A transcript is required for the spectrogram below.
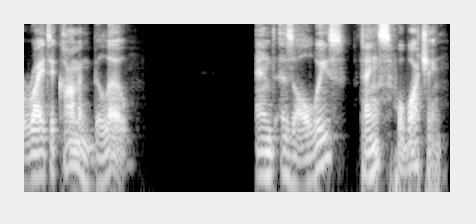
write a comment below. And as always, thanks for watching.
